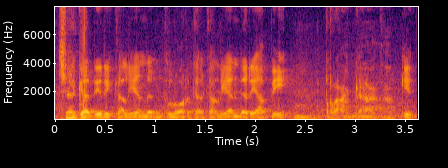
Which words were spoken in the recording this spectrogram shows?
jaga diri kalian dan keluarga kalian dari api neraka. Gitu.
